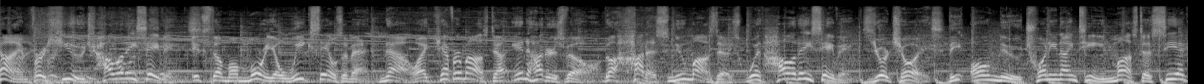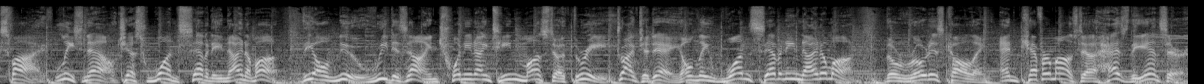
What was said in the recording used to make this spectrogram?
Time for huge holiday savings. It's the Memorial Week sales event now at Keffer Mazda in Huntersville. The hottest new Mazdas with holiday savings. Your choice. The all new 2019 Mazda CX5. Lease now just 179 a month. The all new redesigned 2019 Mazda 3. Drive today only 179 a month. The road is calling and Keffer Mazda has the answer.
